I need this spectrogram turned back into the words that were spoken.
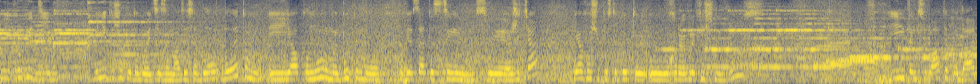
мій другий дім. Мені дуже подобається займатися балетом, і я планую в майбутньому пов'язати з цим своє життя. Я хочу поступити у хореографічний вуз і танцювати подалі.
